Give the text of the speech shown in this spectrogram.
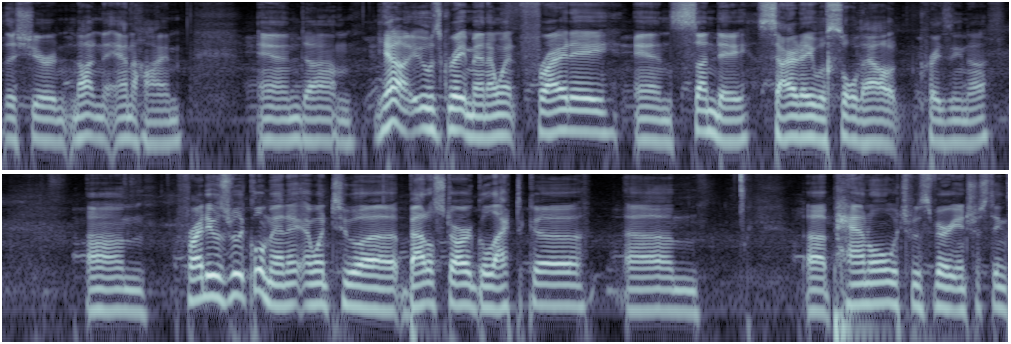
this year not in anaheim and um, yeah it was great man i went friday and sunday saturday was sold out crazy enough um, friday was really cool man i, I went to a battlestar galactica um, uh, panel which was very interesting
